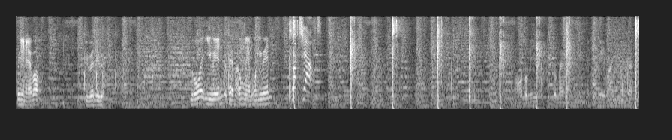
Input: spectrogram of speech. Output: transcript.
กูอยู่ไหนบ้องอีเวนต์อีเวนต์รู้ว่าอีเวนต์แต่ตรงไหนของอีเวนต์ Watch out! อ๋อตัวนี้ต้นไม้บังไอ้พวกเอมายิงเราไม่ได้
